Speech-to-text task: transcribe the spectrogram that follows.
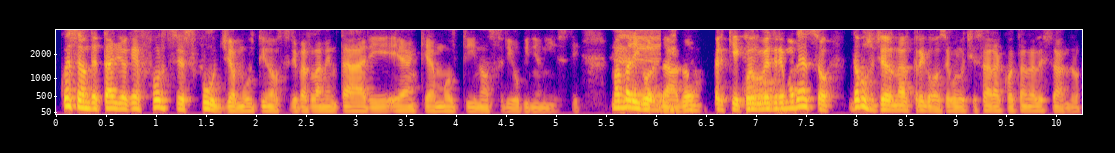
Questo è un dettaglio che forse sfugge a molti nostri parlamentari e anche a molti nostri opinionisti, ma va eh, ricordato perché quello che vedremo adesso, dopo succedono altre cose, quello ci sta raccontando Alessandro,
